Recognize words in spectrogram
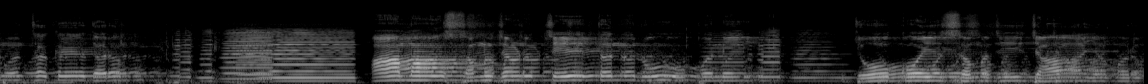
પંથ કે ધર્મ આમાં સમજણ ચેતન રૂપની જો કોઈ સમજી જાય મરમ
